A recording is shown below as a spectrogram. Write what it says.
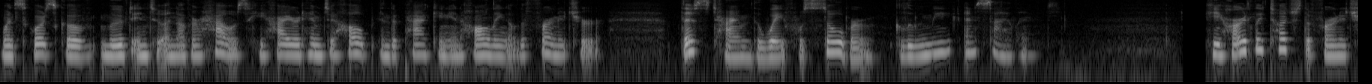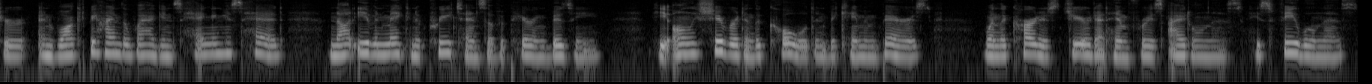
When Skvortsov moved into another house, he hired him to help in the packing and hauling of the furniture. This time the waif was sober, gloomy, and silent. He hardly touched the furniture and walked behind the wagons, hanging his head, not even making a pretense of appearing busy. He only shivered in the cold and became embarrassed when the carters jeered at him for his idleness, his feebleness,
